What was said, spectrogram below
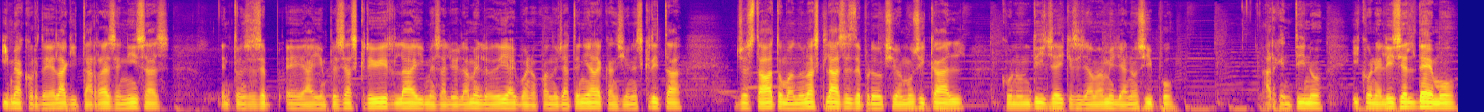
y me acordé de la guitarra de cenizas entonces eh, ahí empecé a escribirla y me salió la melodía y bueno, cuando ya tenía la canción escrita, yo estaba tomando unas clases de producción musical con un DJ que se llama Emiliano Sipo, argentino, y con él hice el demo,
